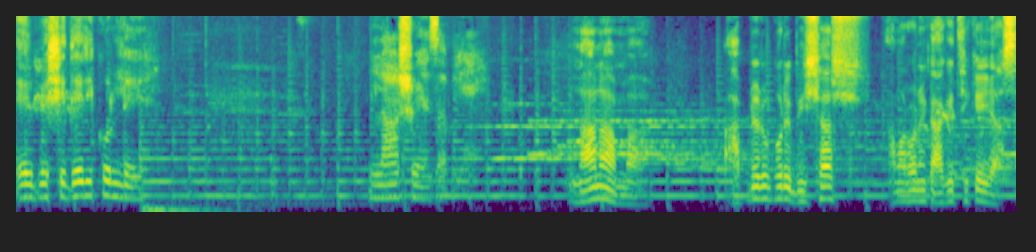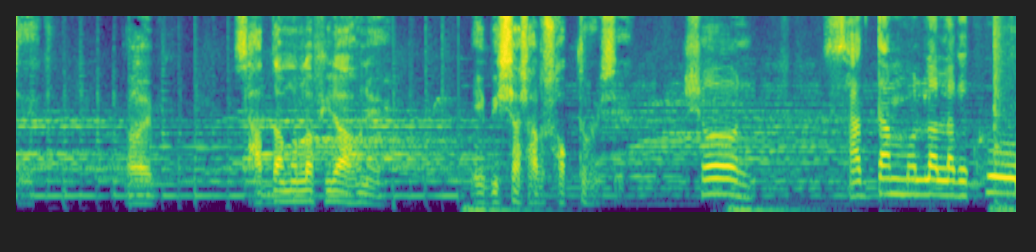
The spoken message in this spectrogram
এর বেশি দেরি করলে লাশ হয়ে যাবে। না না মা। আপনার উপরে বিশ্বাস আমার অনেক আগে থেকেই আছে। তবে সাদ্দাম মোল্লা ফিরা আহনে এই বিশ্বাস আরও শক্ত হয়েছে। শোন সাদ্দাম মোল্লার লাগে খুব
